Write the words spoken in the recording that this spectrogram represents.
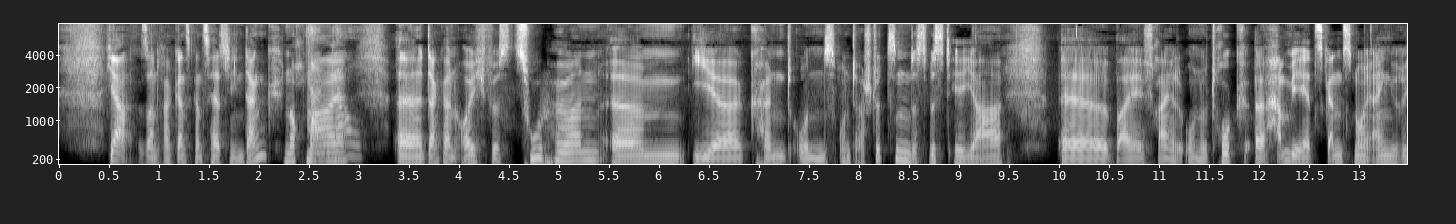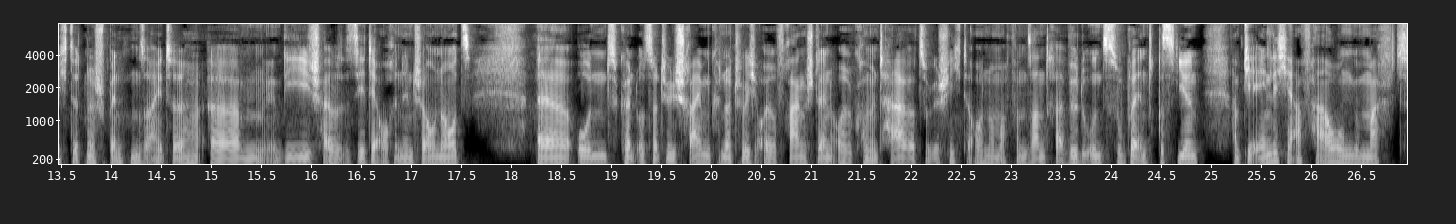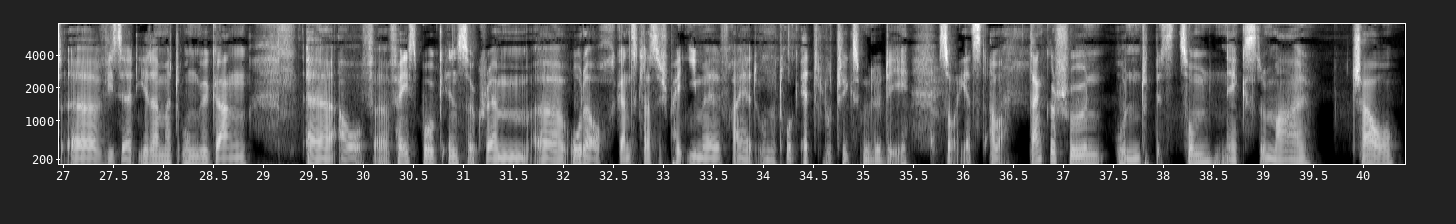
Ja, Sandra, ganz, ganz herzlichen Dank nochmal. Danke, äh, danke an euch fürs Zuhören. Ähm, ihr könnt uns unterstützen, das wisst ihr ja. Äh, bei Freiheit ohne Druck äh, haben wir jetzt ganz neu eingerichtet eine Spendenseite. Ähm, die seht ihr auch in den Show Notes. Äh, und könnt uns natürlich schreiben, könnt natürlich eure Fragen stellen, eure Kommentare zur Geschichte auch nochmal von Sandra. Würde uns super interessieren. Habt ihr ähnliche Erfahrungen gemacht? Äh, wie seid ihr damit umgegangen? Äh, auf Facebook, Instagram oder auch ganz klassisch per E-Mail Freiheit ohne Druck at ludwigsmühle.de. So, jetzt aber Dankeschön und bis zum nächsten Mal. Ciao.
